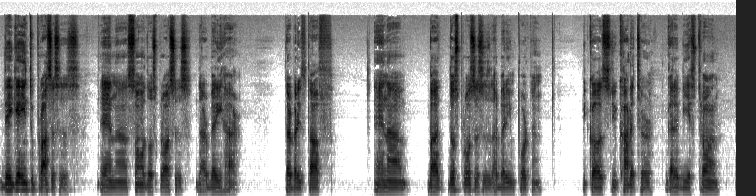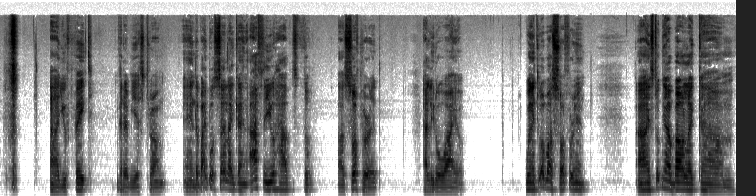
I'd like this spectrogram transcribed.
they get into processes, and uh, some of those processes are very hard, they're very tough, and um, but those processes are very important because your character gotta be strong, uh, your faith gotta be strong, and the Bible said like, and after you have uh, suffered a little while, when I talk about suffering, uh, it's talking about like um,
